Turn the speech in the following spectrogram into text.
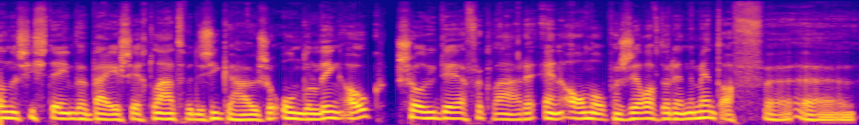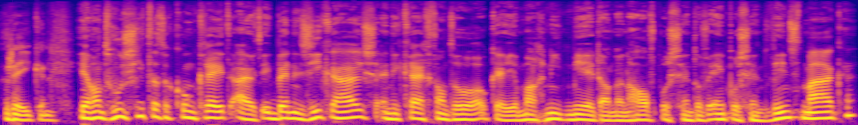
dan een systeem waarbij je zegt laten we de ziekenhuizen onderling ook solidair verklaren en allemaal op eenzelfde rendement afrekenen. Uh, ja, want hoe ziet dat er concreet uit? Ik ben een ziekenhuis en ik krijg dan te horen: oké, je mag niet meer dan een half procent of 1 procent winst maken.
